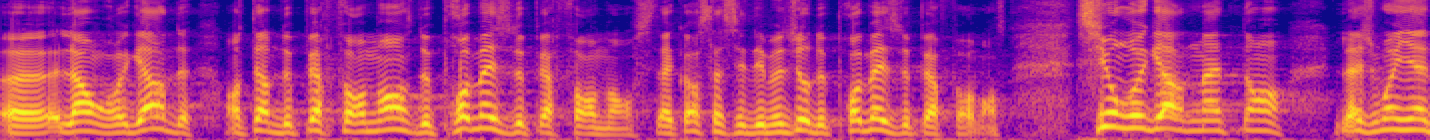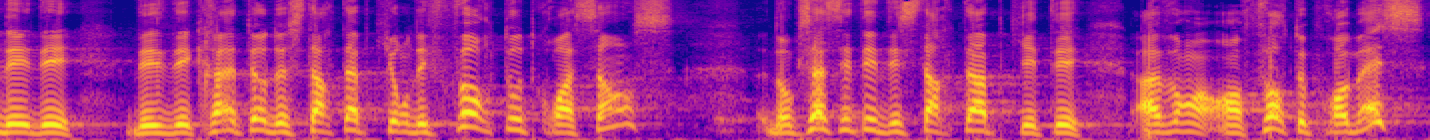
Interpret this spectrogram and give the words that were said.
euh, là on regarde en termes de performance, de promesse de performance. D'accord Ça c'est des mesures de promesse de performance. Si on regarde maintenant l'âge moyen des, des, des, créateurs de start-up qui ont des forts taux de croissance, donc ça, c'était des startups qui étaient avant en forte promesse,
